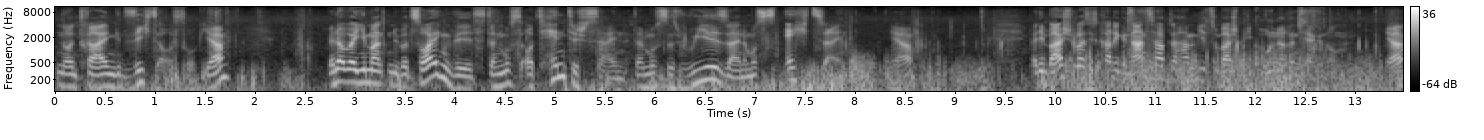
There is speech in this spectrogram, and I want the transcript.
neutralen Gesichtsausdruck, ja. Wenn du aber jemanden überzeugen willst, dann muss es authentisch sein, dann muss es real sein, dann muss es echt sein. Ja? Bei dem Beispiel, was ich gerade genannt habe, da haben wir zum Beispiel die Gründerin hergenommen. Ja?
